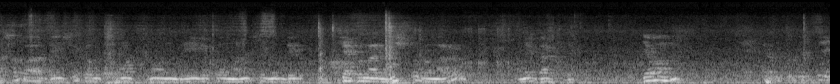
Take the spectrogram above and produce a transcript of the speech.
আশাবাদ, এই সকল সমর্থন এইরকম মানুষের মধ্যে চেতনার বিস্ফোরণ আরও অনেক আসবে যেমন যে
